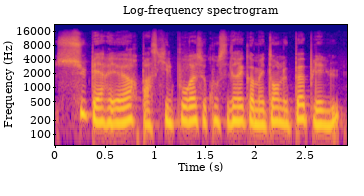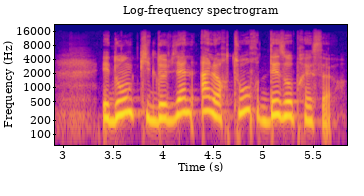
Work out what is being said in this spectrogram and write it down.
supérieurs parce qu'ils pourraient se considérer comme étant le peuple élu, et donc qu'ils deviennent à leur tour des oppresseurs.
